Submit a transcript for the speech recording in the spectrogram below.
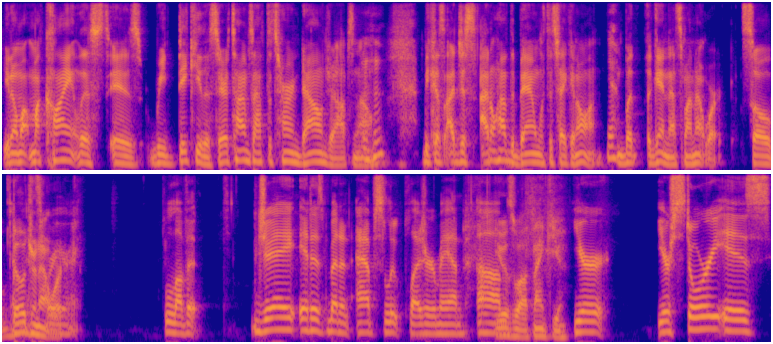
You know, my, my client list is ridiculous. There are times I have to turn down jobs now Mhm. because I just I don't have the bandwidth to take it on. Yeah. But again, that's my network. So build your network. at. Love it. Jay, it has been an absolute pleasure, man. Um, you as well. Thank you. your your story is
